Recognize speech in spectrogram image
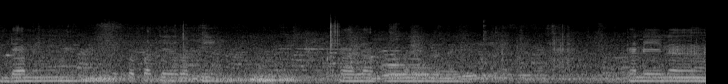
Ang daming nagpapatherapy. Kala ko kanina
